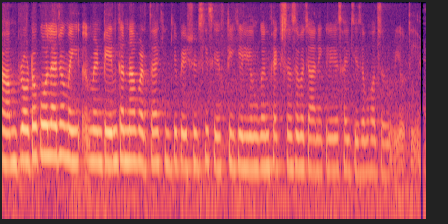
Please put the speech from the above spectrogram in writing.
प्रोटोकॉल है जो मेंटेन करना पड़ता है क्योंकि पेशेंट्स की सेफ्टी के लिए उनको इन्फेक्शन से बचाने के लिए सारी चीज़ें बहुत ज़रूरी होती हैं।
